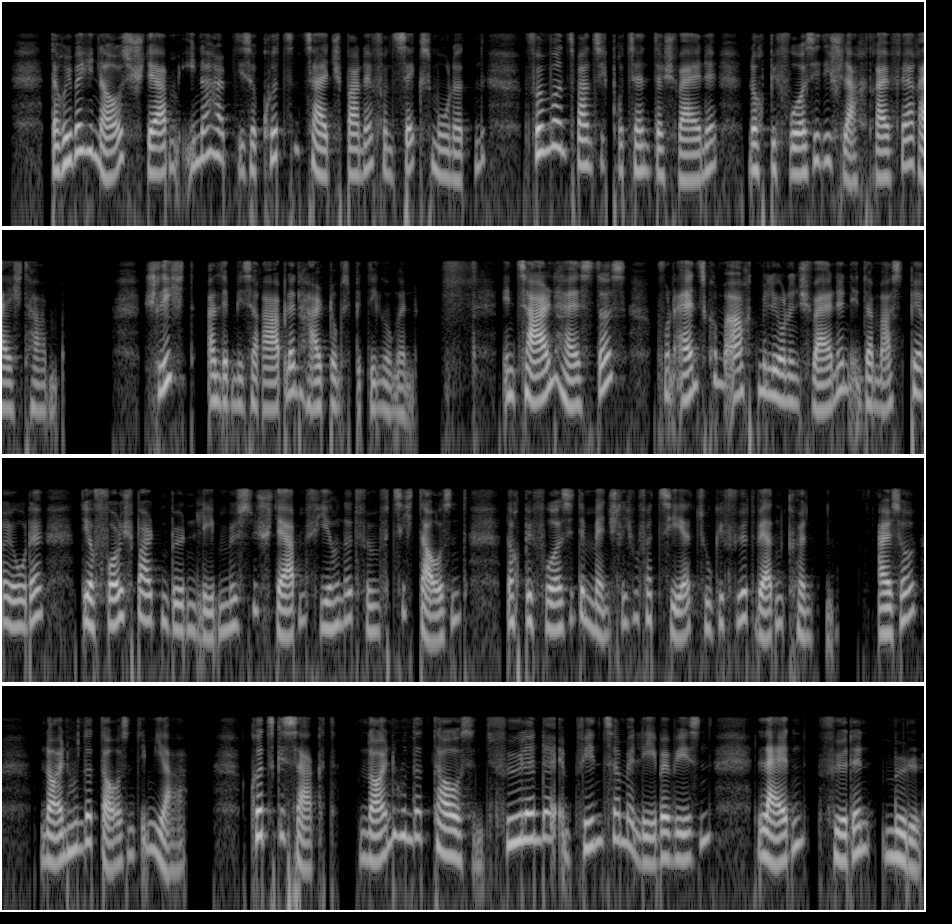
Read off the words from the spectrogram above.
Darüber hinaus sterben innerhalb dieser kurzen Zeitspanne von sechs Monaten 25 Prozent der Schweine noch bevor sie die Schlachtreife erreicht haben schlicht an den miserablen Haltungsbedingungen. In Zahlen heißt das, von 1,8 Millionen Schweinen in der Mastperiode, die auf Vollspaltenböden leben müssen, sterben 450.000 noch bevor sie dem menschlichen Verzehr zugeführt werden könnten. Also 900.000 im Jahr. Kurz gesagt, 900.000 fühlende, empfindsame Lebewesen leiden für den Müll.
